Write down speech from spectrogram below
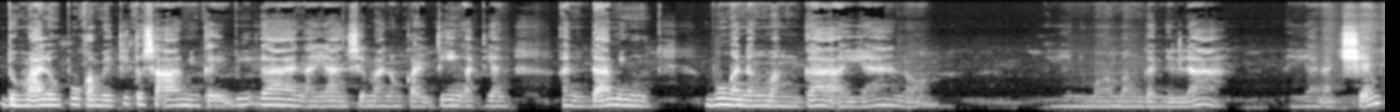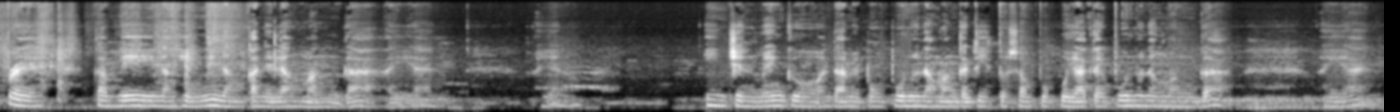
Dumalaw po kami dito sa aming kaibigan. Ayan, si Manong Carding. At yan, ang daming bunga ng mangga. Ayan, oh. Ayan yung mga mangga nila. Ayan, at syempre, kami nang hingi ng kanilang mangga. Ayan. Ayan, oh. Indian mango. Ang dami pong puno ng mangga dito. Sampu po yata yung puno ng mangga. Ayan.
